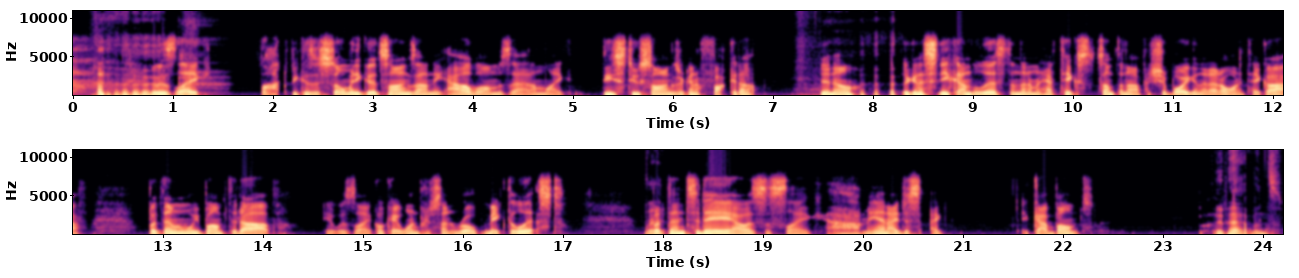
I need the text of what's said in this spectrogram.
it was like fuck because there's so many good songs on the albums that i'm like these two songs are gonna fuck it up you know they're gonna sneak on the list and then i'm gonna have to take something off of sheboygan that i don't want to take off but then when we bumped it up it was like okay 1% rope make the list Right. but then today i was just like oh man i just i it got bumped it happens.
